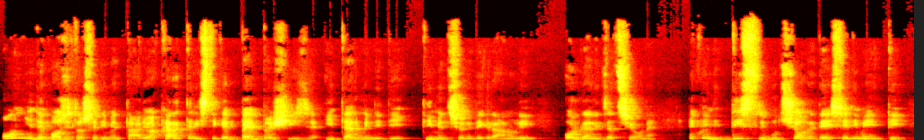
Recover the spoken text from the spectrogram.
Ogni deposito sedimentario ha caratteristiche ben precise in termini di dimensione dei granuli, organizzazione e quindi distribuzione dei sedimenti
